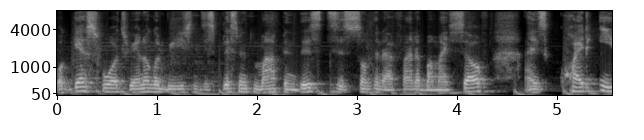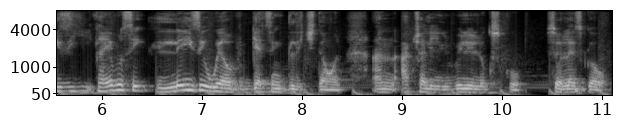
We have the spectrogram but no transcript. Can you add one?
But guess what? We are not going to be using displacement map in this. This is something I found out by myself and it's quite easy. You can even see lazy way of getting glitch done and actually it really looks cool. So let's go.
